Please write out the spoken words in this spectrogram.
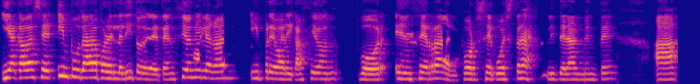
y acaba de ser imputada por el delito de detención ilegal y prevaricación por encerrar, por secuestrar literalmente a,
